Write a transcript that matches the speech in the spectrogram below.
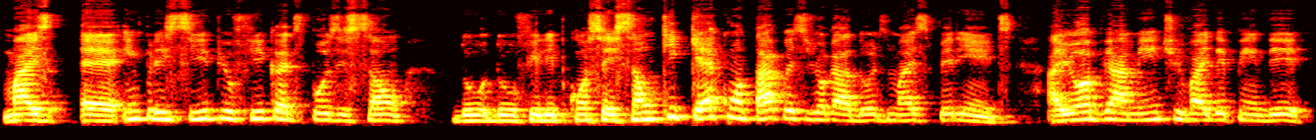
mas é, em princípio fica à disposição do, do Felipe Conceição, que quer contar com esses jogadores mais experientes. Aí, obviamente, vai depender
